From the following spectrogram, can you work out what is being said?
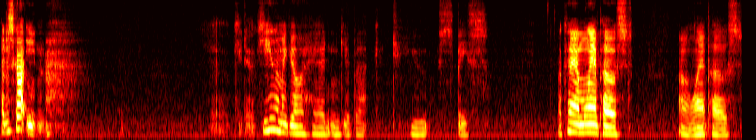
I just got eaten. Okie dokie, let me go ahead and get back to space. Okay, I'm a lamppost. I'm a lamppost.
